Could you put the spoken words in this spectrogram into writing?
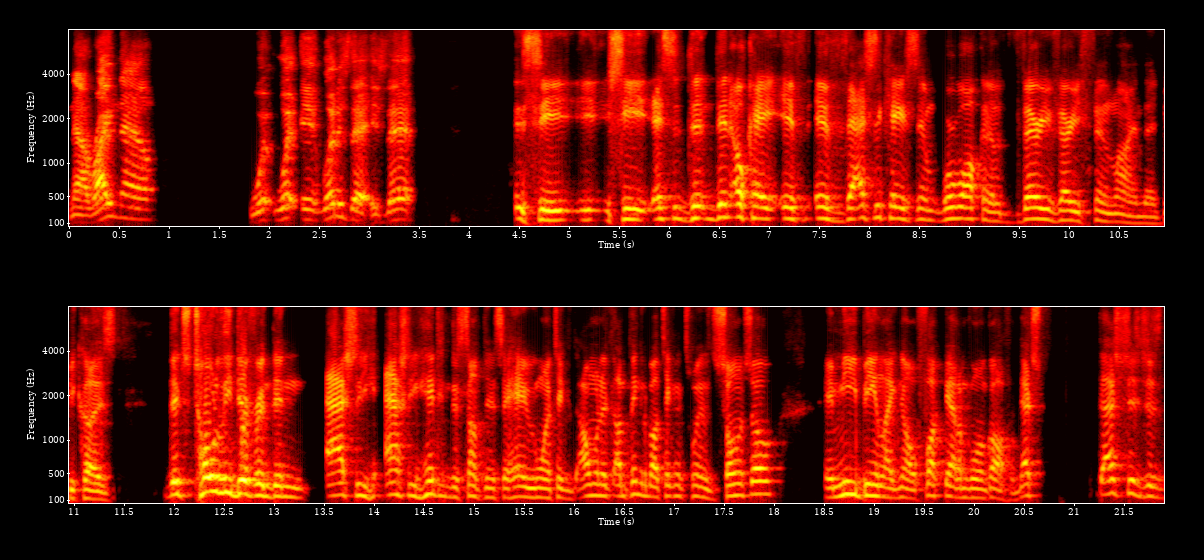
Now, right now, what what what is that? Is that See, see, it's then okay. If if that's the case, then we're walking a very very thin line then because it's totally different than Ashley Ashley hinting to something and say, "Hey, we want to take. I want to. I'm thinking about taking twins so and so," and me being like, "No, fuck that. I'm going golfing." That's that's just just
